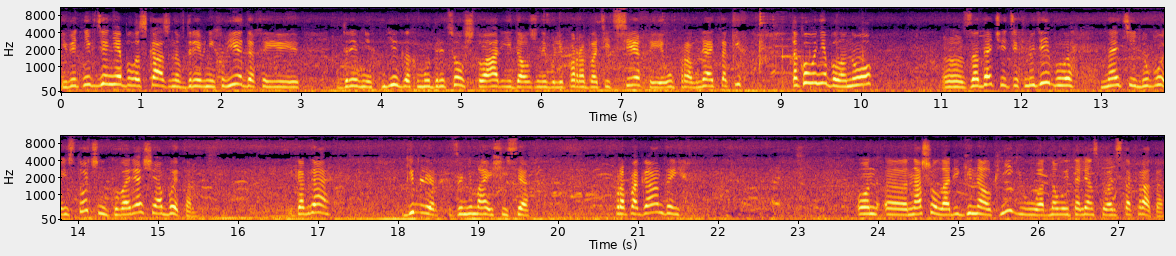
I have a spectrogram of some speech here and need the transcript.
И ведь нигде не было сказано в древних ведах и в древних книгах мудрецов, что арии должны были поработить всех и управлять. Таких, такого не было. Но э, задача этих людей была найти любой источник, говорящий об этом. И когда Гиммлер, занимающийся пропагандой, он э, нашел оригинал книги у одного итальянского аристократа.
